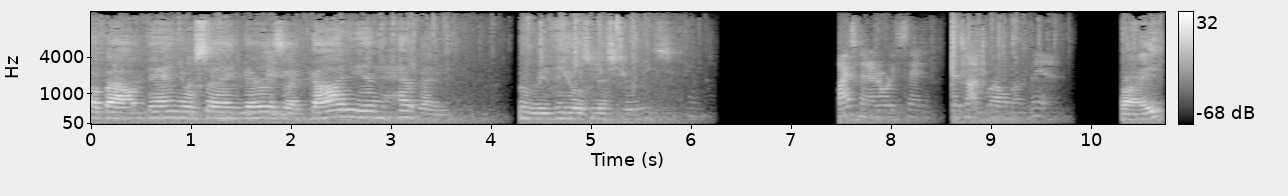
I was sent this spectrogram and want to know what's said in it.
about Daniel saying there is a God in heaven who reveals mysteries? Wise men had already said he does not dwell among men. Right?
